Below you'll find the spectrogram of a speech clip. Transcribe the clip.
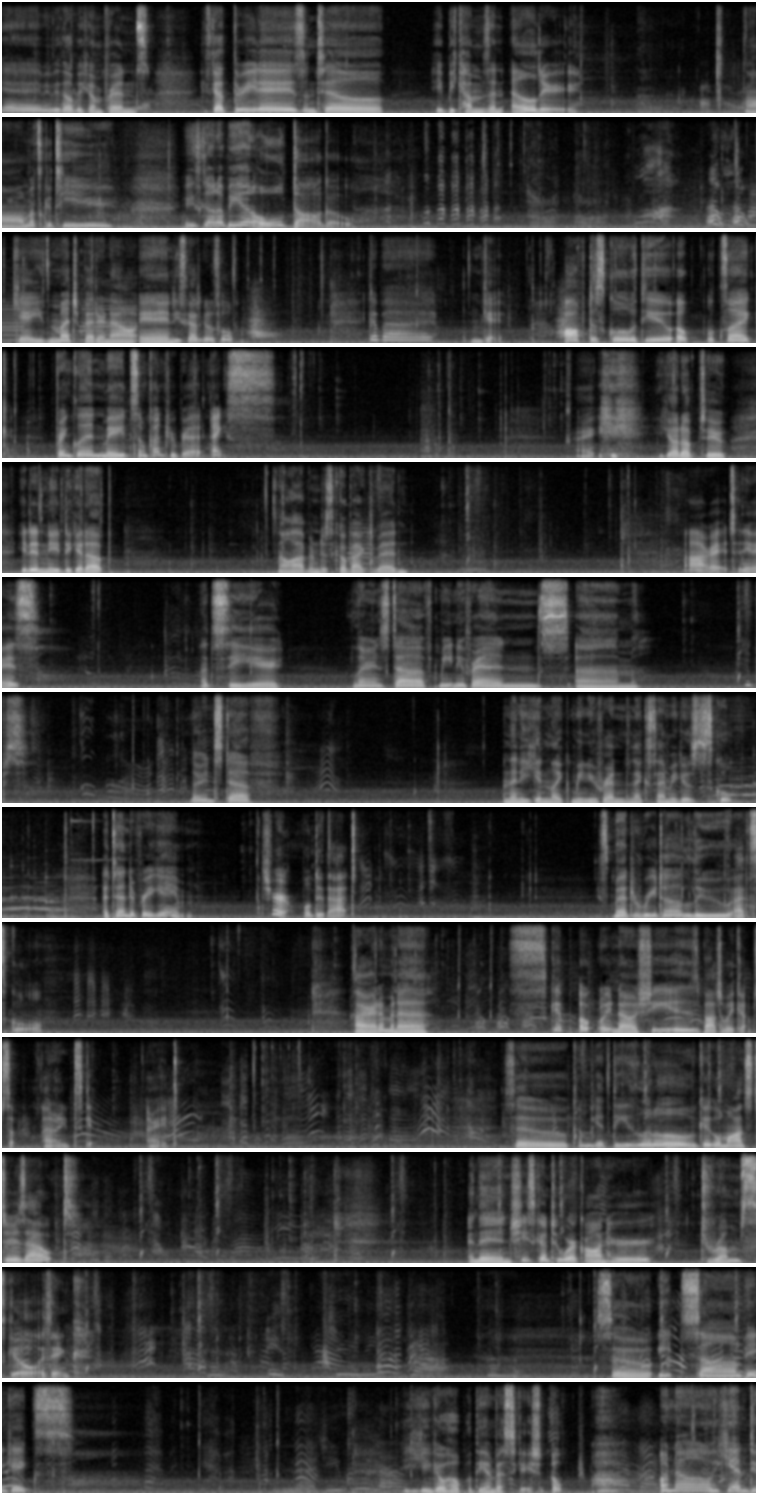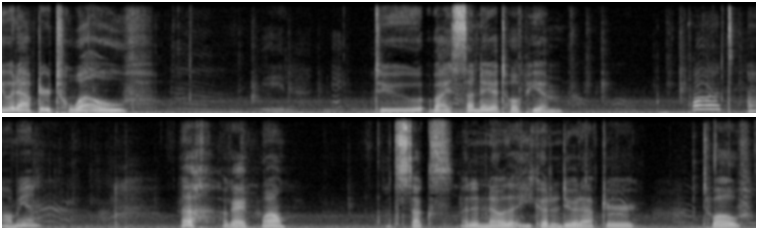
Yay, maybe they'll become friends. He's got three days until he becomes an elder. Aw, Musketeer. He's gonna be an old doggo. Okay, he's much better now, and he's gotta go to school. Goodbye. Okay. Off to school with you. Oh, looks like Franklin made some country bread. Nice. Alright, he, got up too. He didn't need to get up. I'll have him just go back to bed. Alright, anyways. Let's see here. Learn stuff, meet new friends, um oops. Learn stuff. And then he can like meet new friends next time he goes to school. Attend a free game. Sure, we'll do that. Met Rita Lou at school. Alright, I'm gonna skip. Oh, wait, no, she is about to wake up, so I don't need to skip. Alright. So come get these little giggle monsters out. And then she's going to work on her drum skill, I think. Is Chiniaka. So eat some pancakes. He can go help with the investigation. Oh, oh no, he can't do it after 12. Due by Sunday at 12 p.m. What? Oh man. Ugh, okay, well, that sucks. I didn't know that he couldn't do it after 12.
